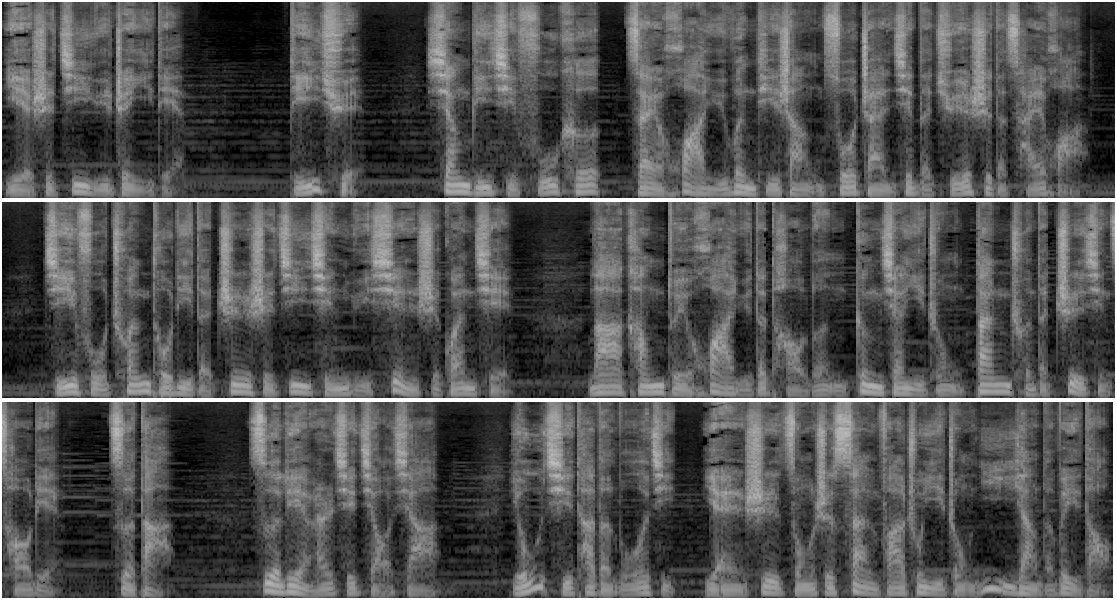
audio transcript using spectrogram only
也是基于这一点。的确，相比起福柯在话语问题上所展现的绝世的才华，极富穿透力的知识激情与现实关切，拉康对话语的讨论更像一种单纯的智性操练，自大、自恋而且狡黠。尤其他的逻辑演示总是散发出一种异样的味道，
